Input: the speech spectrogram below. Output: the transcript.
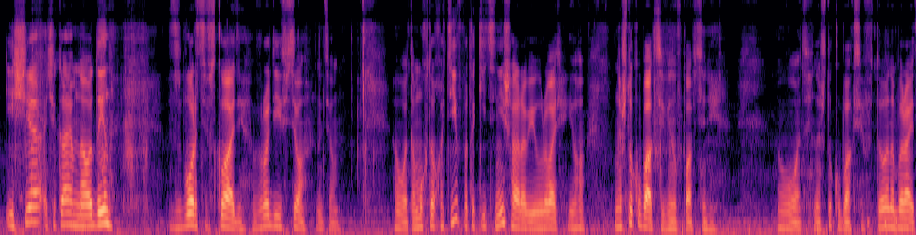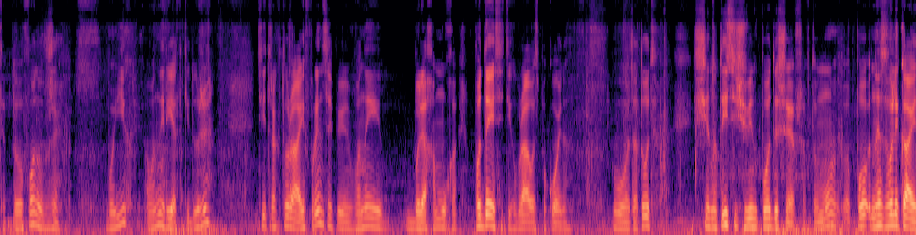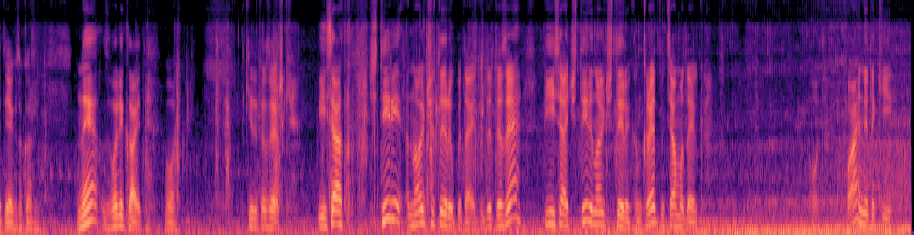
І ще чекаємо на один в зборці в складі. Вроді і все на цьому. От, тому хто хотів по такій ціні шарові урвати його на штуку баксів він впав в ціні. От, на штуку баксів. То набирайте по телефону вже. Бо їх, а вони рідкі дуже. Ці трактора. І в принципі вони бляха-муха. По 10 їх брали спокійно. От, а тут ще на тисячу він подешевшав. Тому по... не зволікайте, як то кажуть. Не зволікайте. От. Такі ДТЗшки. 5404 питаєте. ДТЗ 5404. Конкретно ця моделька. От. Файний такий.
